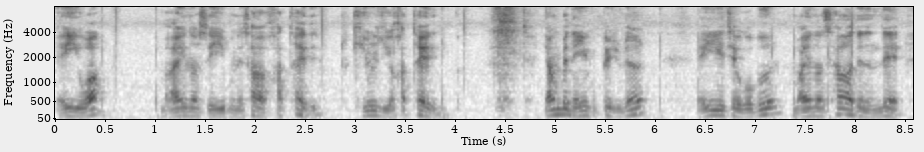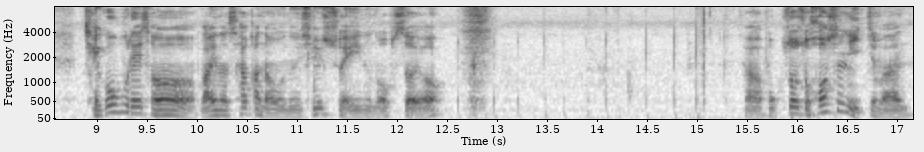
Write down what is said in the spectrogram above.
a와 마이너스 2분의 4가 같아야 되죠. 기울기가 같아야 되니까. 양변 a 곱해주면 a의 제곱은 마이너스 4가 되는데 제곱을 해서 마이너스 4가 나오는 실수 a는 없어요. 자, 복소수 허수는 있지만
